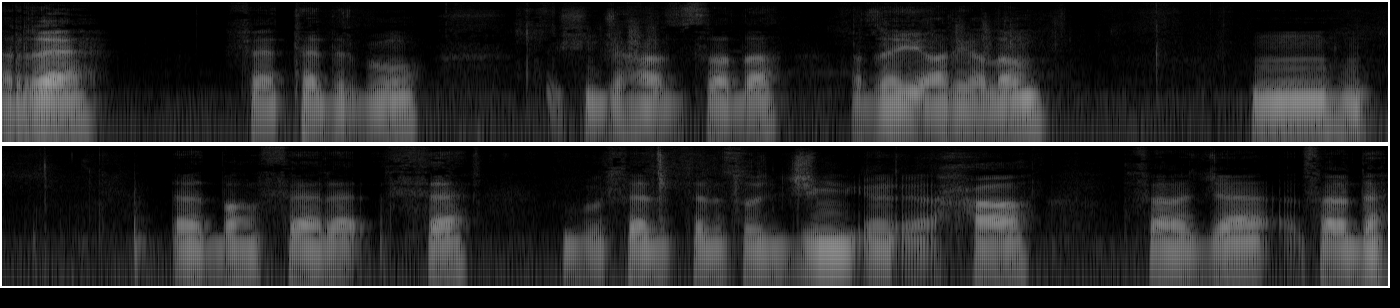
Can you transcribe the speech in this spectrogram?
R. F T'dir bu. Üçüncü sırada R'yi arayalım. Hı hı. Evet bakın F, R, F. Bu F, T'den sonra cim, e, ha, ferce, ferde.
